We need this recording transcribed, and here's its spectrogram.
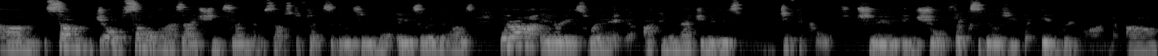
um, some jobs, some organisations lend themselves to flexibility more easily than others. There are areas where I can imagine it is difficult to ensure flexibility for everyone. Um,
